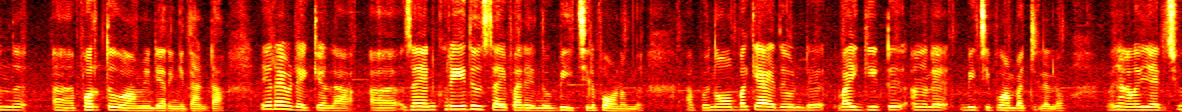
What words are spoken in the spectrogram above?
ഒന്ന് പുറത്തു പോകാൻ വേണ്ടി ഇറങ്ങിയതാണ് കേട്ടോ വേറെ എവിടേക്കല്ല സയാൻ കുറേ ദിവസമായി പറയുന്നു ബീച്ചിൽ പോകണമെന്ന്. അപ്പോൾ നോമ്പൊക്കെ ആയതുകൊണ്ട് വൈകിട്ട് അങ്ങനെ ബീച്ചിൽ പോകാൻ പറ്റില്ലല്ലോ. അപ്പോൾ ഞങ്ങൾ വിചാരിച്ചു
